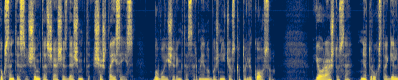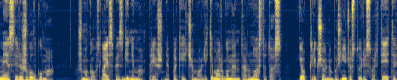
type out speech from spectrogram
1166 buvo išrinktas armėnų bažnyčios katolikosų. Jo raštuose netrūksta gelmės ir išvalgumo, žmogaus laisvės gynimo prieš nepakeičiamo likimo argumentą ar nuostatos, jog krikščionių bažnyčios turi suartėti,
